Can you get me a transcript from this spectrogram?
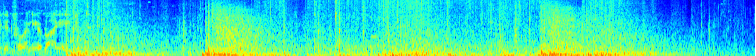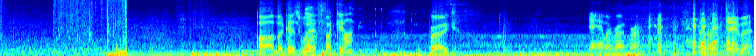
Activated for a nearby agent. Oh, because we're Oh, fucking fuck. rogue. Yeah, yeah, we're rogue, bro. Oh, damn it.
